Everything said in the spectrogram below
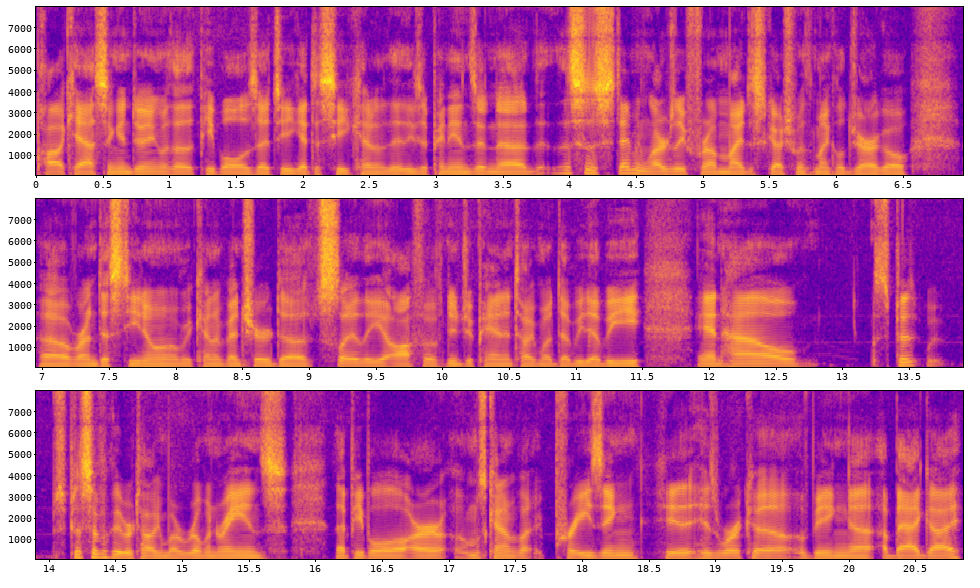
podcasting and doing with other people is that you get to see kind of these opinions. And uh, th- this is stemming largely from my discussion with Michael Jargo uh, over on Destino. And we kind of ventured uh, slightly off of New Japan and talking about WWE and how spe- specifically we're talking about Roman Reigns that people are almost kind of like praising his, his work uh, of being a, a bad guy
